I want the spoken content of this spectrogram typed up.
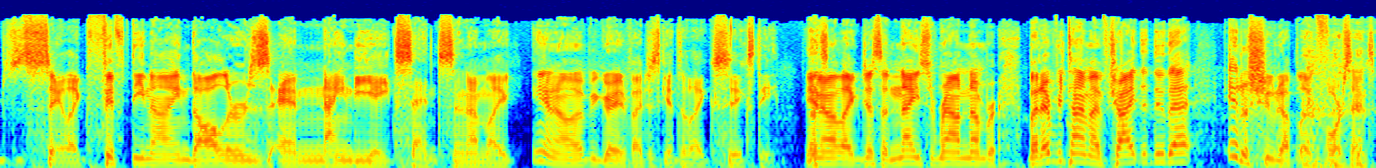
say, like $59.98. And I'm like, you know, it'd be great if I just get to like 60. You That's- know, like just a nice round number. But every time I've tried to do that, it'll shoot up like four cents,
